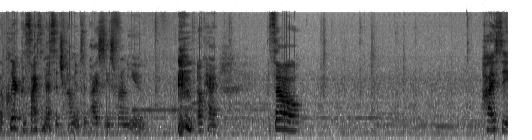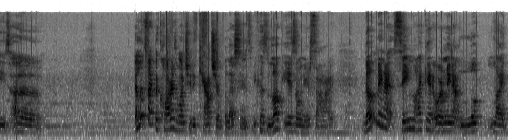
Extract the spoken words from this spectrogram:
a clear, concise message coming to Pisces from you. okay. So, Pisces, uh, it looks like the cards want you to count your blessings because luck is on your side. Though it may not seem like it or it may not look like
